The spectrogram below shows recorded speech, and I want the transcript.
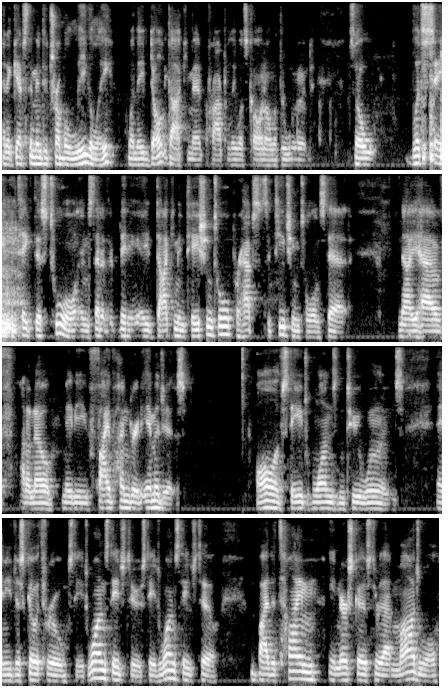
and it gets them into trouble legally when they don't document properly what's going on with the wound. So let's say we take this tool instead of it being a documentation tool, perhaps it's a teaching tool instead. Now you have, I don't know, maybe 500 images, all of stage ones and two wounds. And you just go through stage one, stage two, stage one, stage two. By the time a nurse goes through that module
